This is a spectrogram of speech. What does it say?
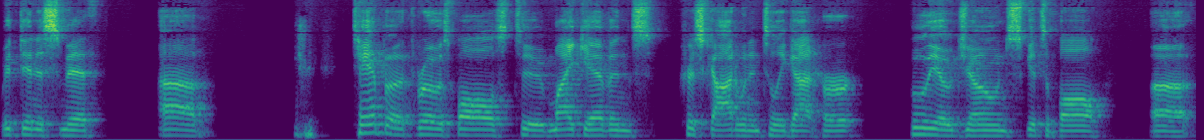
with Dennis Smith. Uh, Tampa throws balls to Mike Evans, Chris Godwin until he got hurt. Julio Jones gets a ball. Uh,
